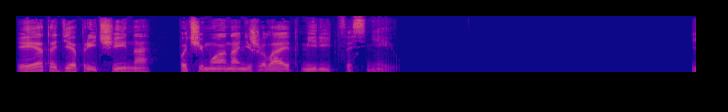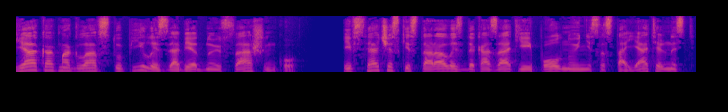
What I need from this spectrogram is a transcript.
и это де причина, почему она не желает мириться с нею. Я, как могла, вступилась за бедную Сашеньку и всячески старалась доказать ей полную несостоятельность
